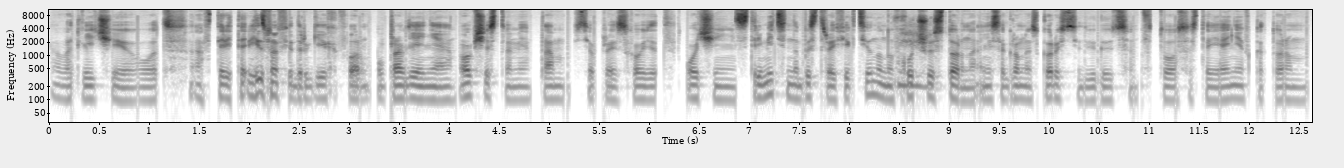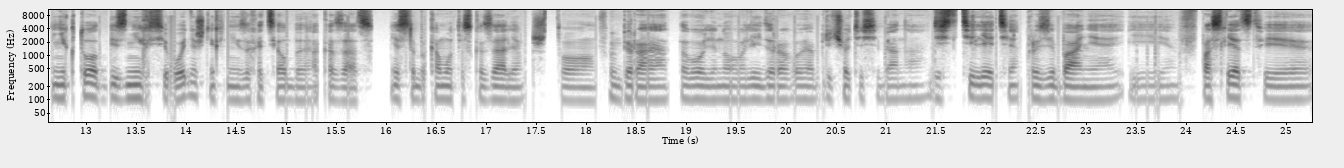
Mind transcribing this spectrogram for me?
в отличие от авторитаризмов и других форм управления обществами. Там все происходит очень стремительно, быстро, эффективно, но в худшую сторону. Они с огромной скоростью двигаются в то состояние, в котором никто из них сегодняшних не захотел бы оказаться. Если бы кому-то сказали, что выбирая того или иного лидера, вы обречете себя на десятилетия прозябания, и впоследствии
